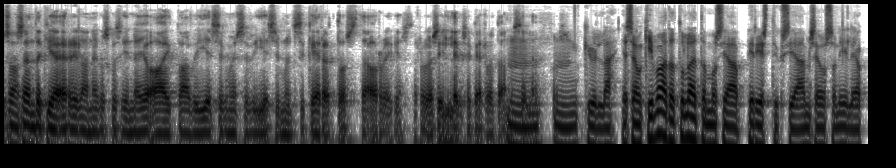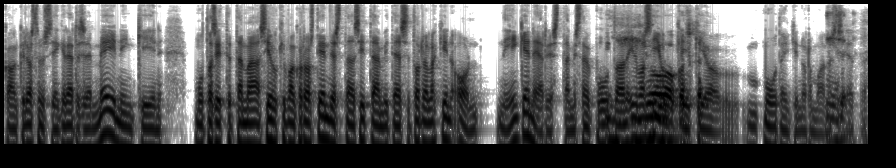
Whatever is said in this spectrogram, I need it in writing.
se on sen takia erilainen, koska siinä ei ole aikaa 55 minuutissa kertoa sitä origin storia silleen, kun se kerrotaan mm, mm, Kyllä, ja se on kiva, että tulee tämmöisiä piristyksiä MCUssa niille, jotka on kyllästynyt siihen generiseen meininkiin, mutta sitten tämä Siuki vaan korosti entisestään sitä, miten se todellakin on niin generistä, mistä me puhutaan ilman jo muutenkin normaalisti. Niin se,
